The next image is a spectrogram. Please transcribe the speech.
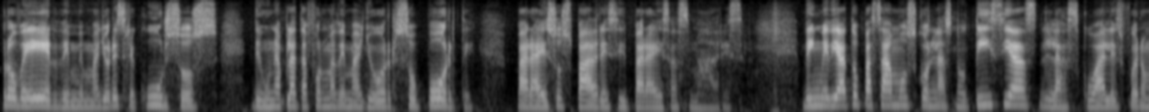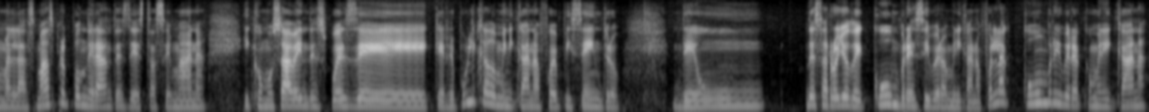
proveer de mayores recursos, de una plataforma de mayor soporte para esos padres y para esas madres. De inmediato pasamos con las noticias, las cuales fueron las más preponderantes de esta semana. Y como saben, después de que República Dominicana fue epicentro de un desarrollo de cumbres iberoamericanas. Fue la cumbre iberoamericana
